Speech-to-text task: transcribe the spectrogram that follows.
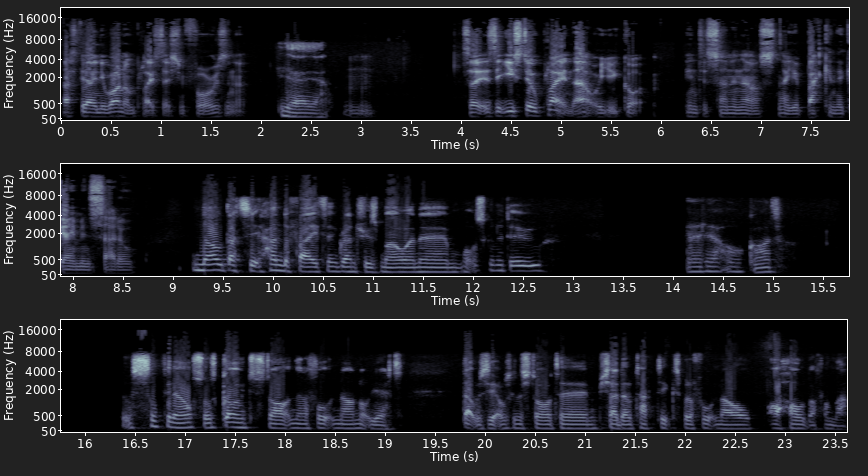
That's the only one on PlayStation 4, isn't it? Yeah, yeah. So is it you still playing that, or you got into something else? Now you're back in the gaming saddle. No, that's it. Hand of Fate and Gran Turismo, and um, what was I going to do earlier? Oh God, there was something else I was going to start, and then I thought, no, not yet. That was it. I was going to start um, Shadow Tactics, but I thought, no, I'll hold off on that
